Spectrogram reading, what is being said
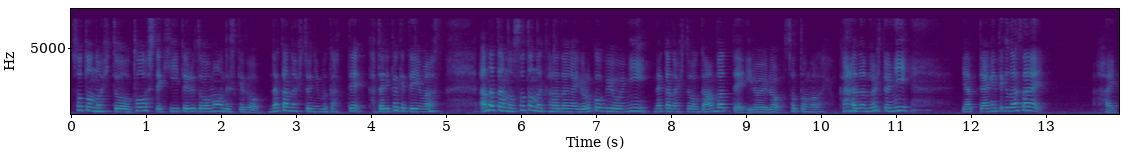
外の人を通して聞いてると思うんですけど中の人に向かって語りかけています。あなたの外の体が喜ぶように中の人を頑張っていろいろ外の体の人にやってあげてください。はい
